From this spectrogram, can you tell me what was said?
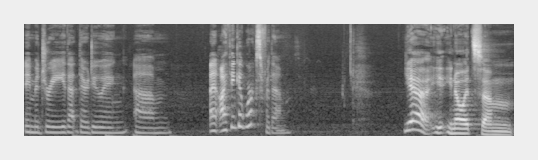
imagery that they're doing. Um, I, I think it works for them. Yeah, you, you know, it's um,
